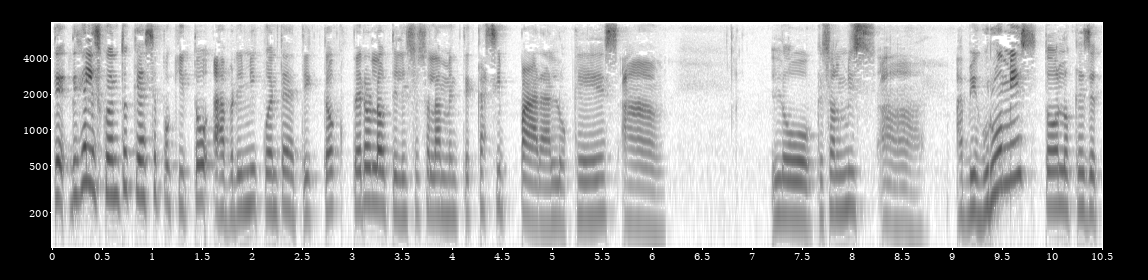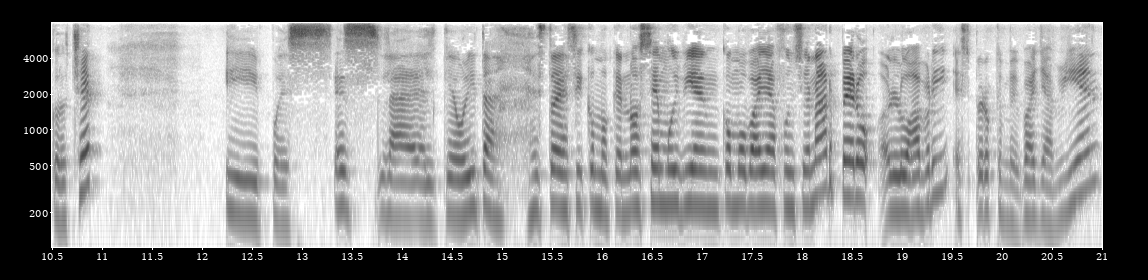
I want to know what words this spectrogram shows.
déjenles cuento que hace poquito abrí mi cuenta de TikTok, pero la utilizo solamente casi para lo que es uh, lo que son mis uh, todo lo que es de crochet. Y pues es la, el que ahorita estoy así como que no sé muy bien cómo vaya a funcionar, pero lo abrí, espero que me vaya bien.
